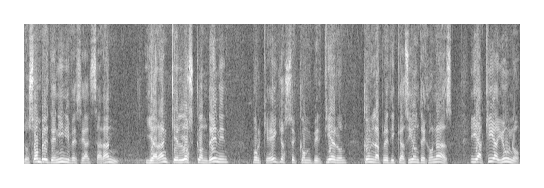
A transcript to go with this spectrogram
los hombres de Nínive se alzarán y harán que los condenen porque ellos se convirtieron con la predicación de Jonás. Y aquí hay uno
